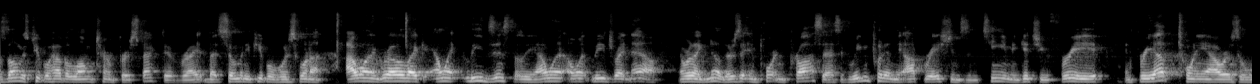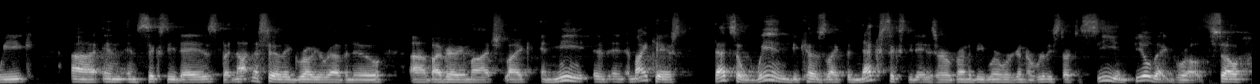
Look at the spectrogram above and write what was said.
as long as people have a long-term perspective, right? But so many people just want to, I want to grow, like I want leads instantly, I want I want leads right now, and we're like, no, there's an important process. If we can put in the operations and team and get you free and free up 20 hours a week uh, in, in 60 days, but not necessarily grow your revenue uh, by very much. Like in me, in, in, my case, that's a win because like the next 60 days are going to be where we're going to really start to see and feel that growth. So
